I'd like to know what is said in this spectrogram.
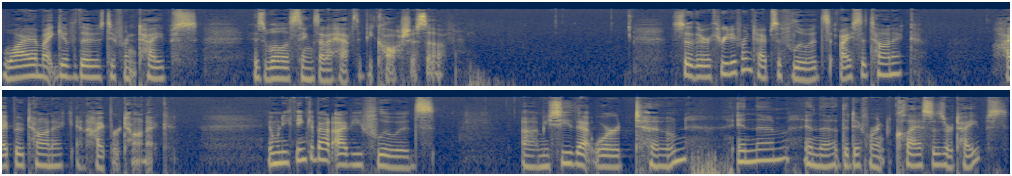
why I might give those different types, as well as things that I have to be cautious of. So, there are three different types of fluids isotonic, hypotonic, and hypertonic. And when you think about IV fluids, um, you see that word tone in them in the, the different classes or types.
